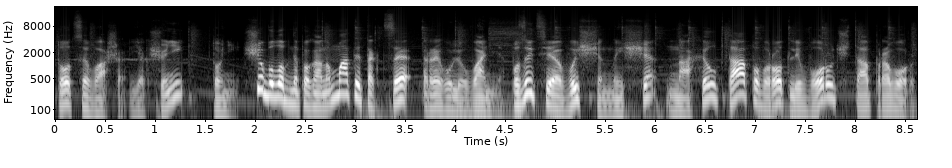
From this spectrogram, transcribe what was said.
то це ваше. Якщо ні, то ні. Що було б непогано мати, так це регулювання. Позиція вище нижче, нахил та поворот ліворуч та праворуч.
